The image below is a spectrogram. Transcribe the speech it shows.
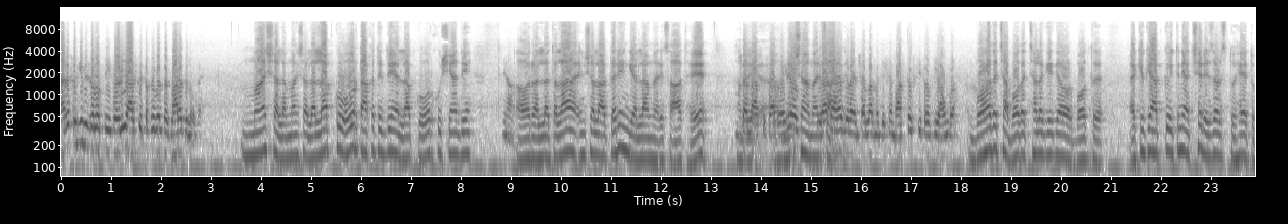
मेडिसिन की भी ज़रूरत नहीं पड़ी आज से तकरीबन दस बारह दिन हो गए। माशाल्लाह माशाल्लाह। अल्लाह आपको और ताकत दे अल्लाह आपको और खुशियाँ दे। और अल्लाह ताला इंशाल्लाह करेंगे अल्लाह हमारे साथ है। हमेशा हमारे साथ है मेरा इंशाल्लाह मैं जैसे मास्टर्स की तरफ़ भी आऊँगा। बहुत अच्छा बहुत अच्छा लगेगा और बहुत क्योंकि आपको इतने अच्छे रिजल्ट्स तो है तो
